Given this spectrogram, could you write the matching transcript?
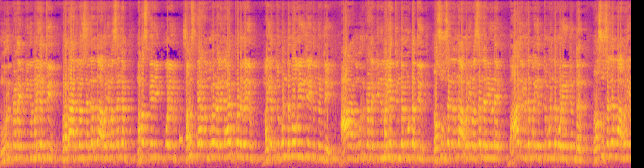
നൂറുകണക്കിന് മയ്യത്ത് പ്രവാചകൻ സല്ലല്ലാഹു അലൈഹി വസല്ലം നമസ്കരിക്കുകയും സംസ്കരണ മുറകളിൽ ഏർപ്പെടുകയും മയ്യത്ത് കൊണ്ടുപോകുകയും ചെയ്തിട്ടുണ്ട്. ആ നൂറുകണക്കിന് മയത്തിന്റെ കൂട്ടത്തിൽ റസൂൽ സല്ലല്ലാഹു അലൈഹി ഭാര്യയുടെ മയത്ത് കൊണ്ടുപോയിട്ടുണ്ട്. റസൂൽ സല്ലല്ലാഹു അലൈഹി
